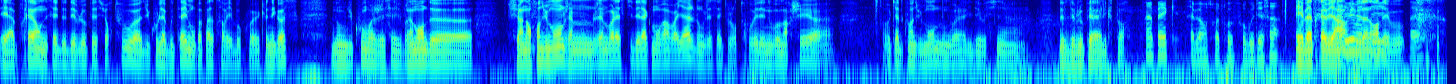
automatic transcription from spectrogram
Et après on essaye de développer surtout euh, du coup la bouteille, mon papa travaillait beaucoup avec le négoce, donc du coup moi j'essaye vraiment de... Je suis un enfant du monde, j'aime voilà cette idée-là que mon vin voyage, donc j'essaye toujours de trouver des nouveaux marchés euh, aux quatre coins du monde. Donc voilà l'idée aussi euh, de se développer à l'export. Impec. Eh ben on se retrouve pour goûter ça. Et bah très bien, Salut, je vous donne rendez-vous. Ouais.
